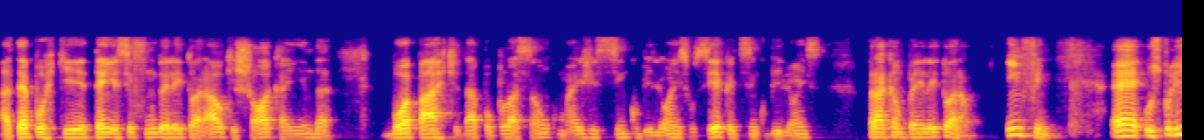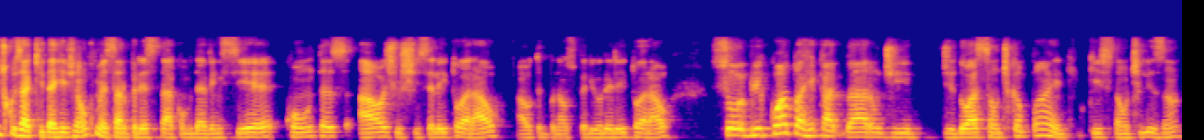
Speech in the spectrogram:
até porque tem esse fundo eleitoral que choca ainda boa parte da população, com mais de 5 bilhões, ou cerca de 5 bilhões, para a campanha eleitoral. Enfim, é, os políticos aqui da região começaram a prestar como devem ser contas à Justiça Eleitoral, ao Tribunal Superior Eleitoral, sobre quanto arrecadaram de, de doação de campanha, que estão utilizando.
